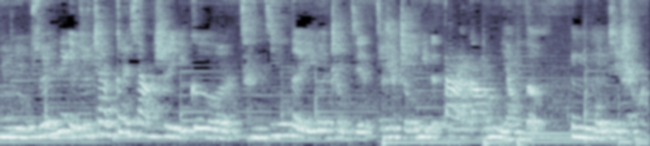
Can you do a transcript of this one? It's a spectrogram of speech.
嗯，所以那个就这样更像是一个曾经的一个整洁，就是整理的大纲一样的东西，是吗？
